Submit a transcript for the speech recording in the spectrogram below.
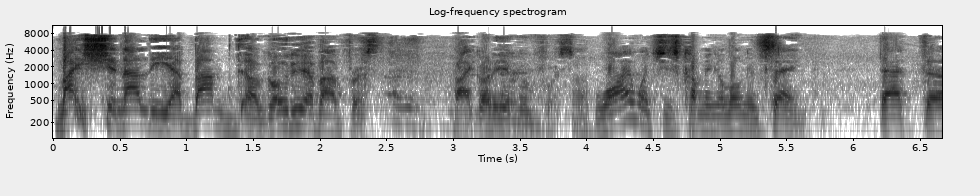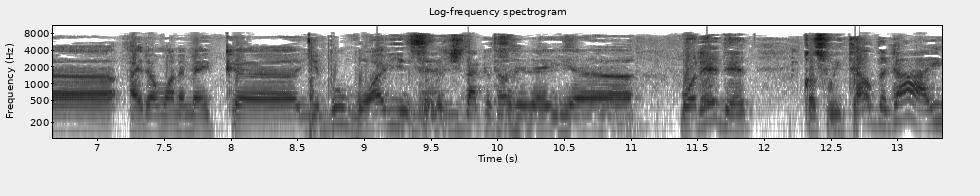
My shenali yabam. Oh, go to yabam first. Right, go to yabam first. Why, when she's coming along and saying that uh, I don't want to make uh, why do you say that she's not considered a uh, what it did? Because we tell the guy,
